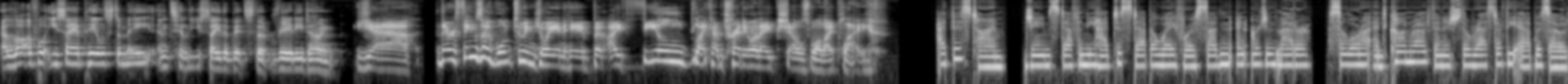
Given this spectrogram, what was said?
a lot of what you say appeals to me until you say the bits that really don't. Yeah. There are things I want to enjoy in here, but I feel like I'm treading on eggshells while I play. At this time, James Stephanie had to step away for a sudden and urgent matter, so Laura and Conrad finish the rest of the episode.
